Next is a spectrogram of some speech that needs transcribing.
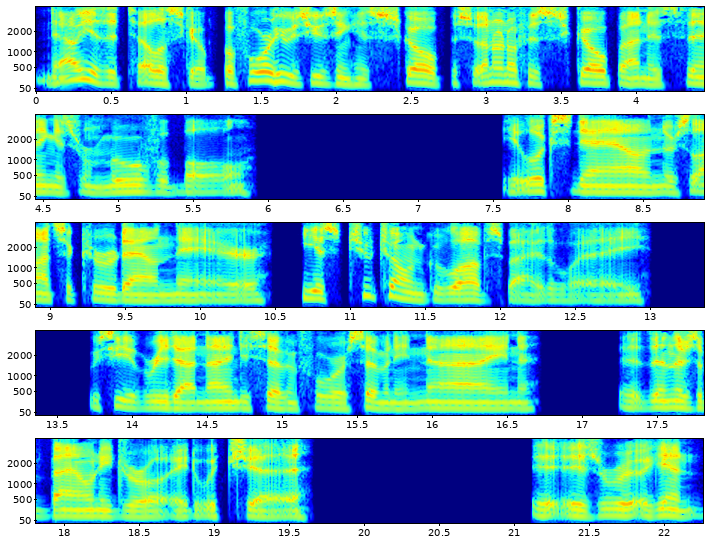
Now he has a telescope. Before he was using his scope, so I don't know if his scope on his thing is removable. He looks down. There's lots of crew down there. He has two-tone gloves, by the way. We see a readout 97479. Uh, then there's a bounty droid, which uh, is again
